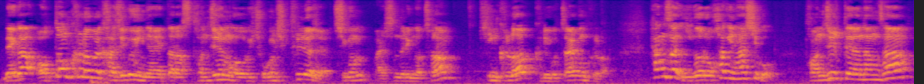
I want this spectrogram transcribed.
내가 어떤 클럽을 가지고 있냐에 따라서 던지는 방법이 조금씩 틀려져요. 지금 말씀드린 것처럼 긴 클럽 그리고 짧은 클럽. 항상 이거를 확인하시고 던질 때는 항상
